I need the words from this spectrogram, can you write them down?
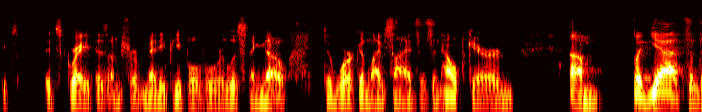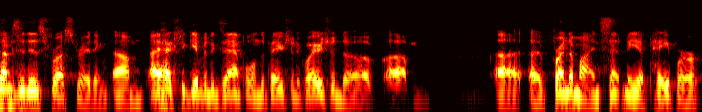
it's it's great, as I'm sure many people who are listening know, to work in life sciences and healthcare, and um, but yeah, sometimes it is frustrating. Um, I actually give an example in the patient equation of um, uh, a friend of mine sent me a paper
